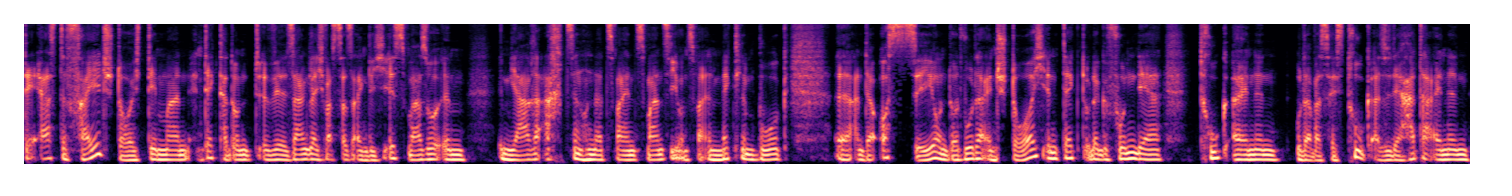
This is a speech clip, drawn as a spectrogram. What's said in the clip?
der erste Pfeilstorch, den man entdeckt hat, und wir sagen gleich, was das eigentlich ist, war so im, im Jahre 1822 und zwar in Mecklenburg äh, an der Ostsee. Und dort wurde ein Storch entdeckt oder gefunden, der trug einen, oder was heißt trug, also der hatte einen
